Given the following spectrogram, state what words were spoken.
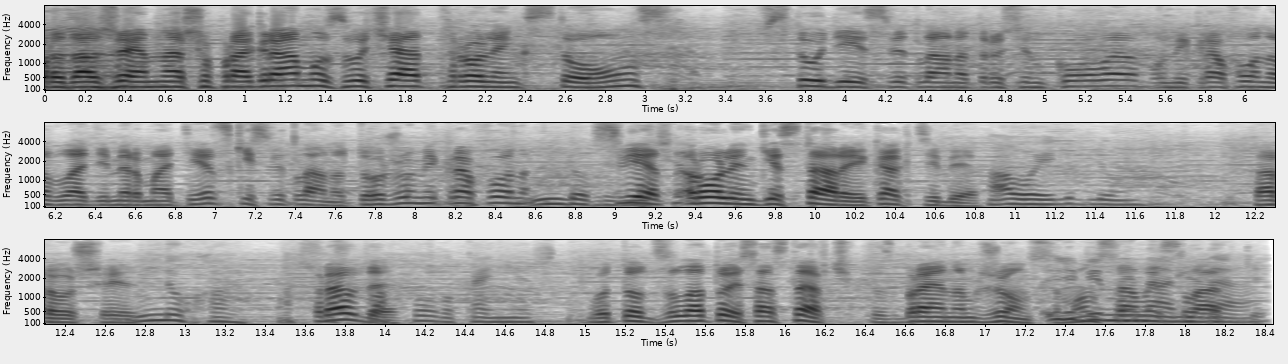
Продолжаем нашу программу. Звучат Rolling Stones. В студии Светлана Трусенкова. У микрофона Владимир Матецкий. Светлана тоже у микрофона. Свет, вечер. роллинги старые, как тебе? А ой, люблю. Хорошие. Ну, ха, а Правда? плохого, конечно. Вот тот золотой составчик с Брайаном Джонсом. Любимый он самый нами, сладкий.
